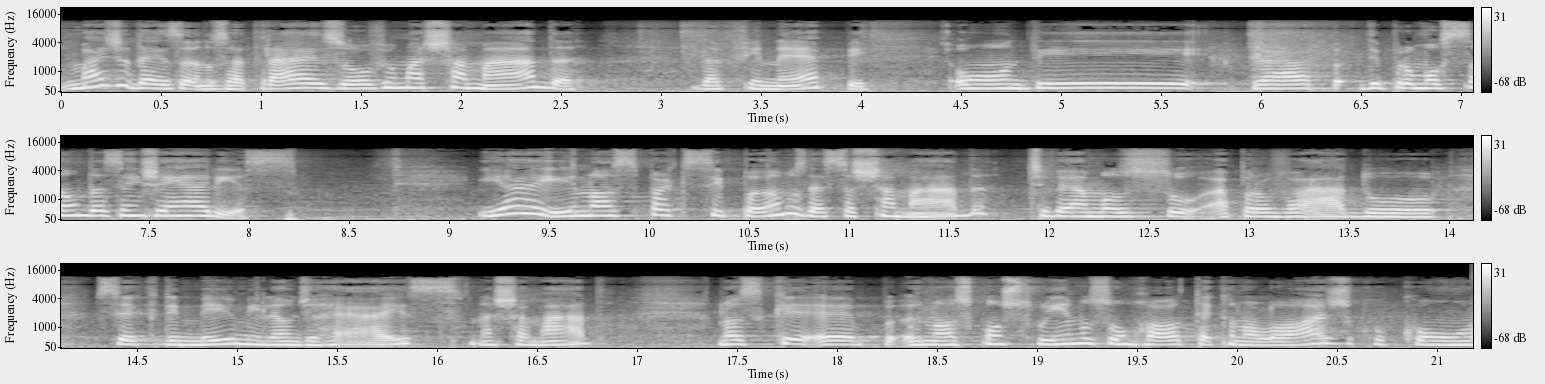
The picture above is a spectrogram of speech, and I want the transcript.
mais de 10 anos atrás, houve uma chamada da FINEP onde pra, de promoção das engenharias. E aí nós participamos dessa chamada, tivemos aprovado cerca de meio milhão de reais na chamada. Nós, é, nós construímos um hall tecnológico com um,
